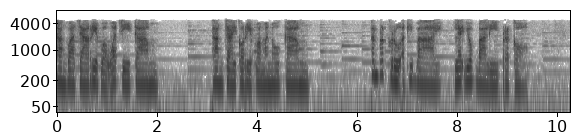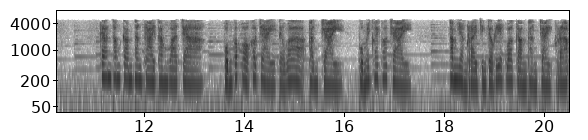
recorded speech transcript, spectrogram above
ทางวาจาเรียกว่าวจีกรรม ทางใจก็เรียกว่ามโนกรรม ท่านพระครูอธิบายและยกบาลีประกอบ การทำกรรมทางกายทางวาจา ผมก็พอเข้าใจ แต่ว่าทางใจ ผมไม่ค่อยเข้าใจทำอย่างไรจึงจะเรียกว่ากรรมทางใจครับ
